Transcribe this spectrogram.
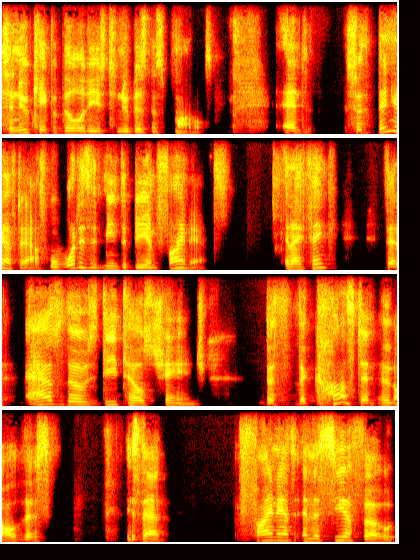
to new capabilities to new business models. And so then you have to ask, well, what does it mean to be in finance? And I think that as those details change, the, the constant in all of this is that finance and the CFO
